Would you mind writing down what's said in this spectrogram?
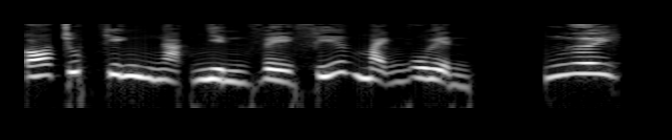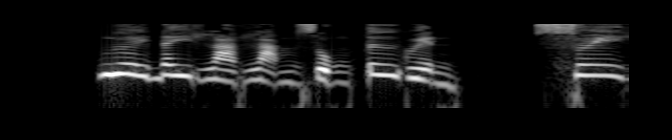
có chút kinh ngạc nhìn về phía mạnh uyển, ngươi, ngươi đây là lạm dụng tư quyền, suy,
